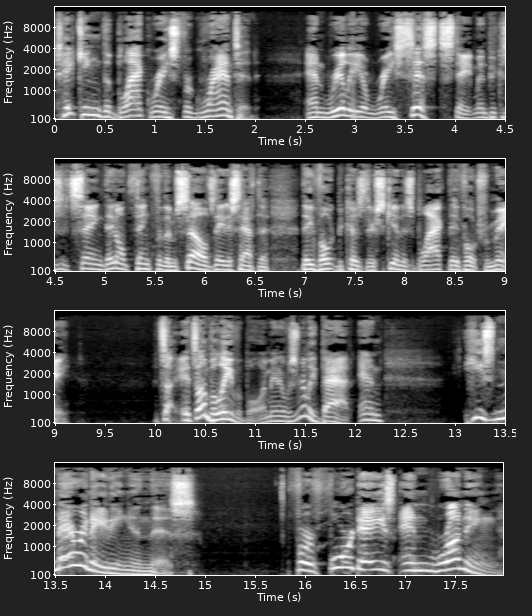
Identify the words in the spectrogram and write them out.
taking the black race for granted and really a racist statement because it's saying they don't think for themselves. They just have to, they vote because their skin is black. They vote for me. It's, it's unbelievable. I mean, it was really bad. And he's marinating in this for four days and running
